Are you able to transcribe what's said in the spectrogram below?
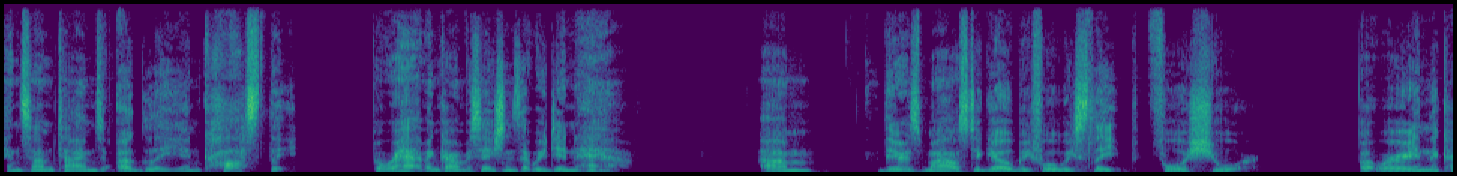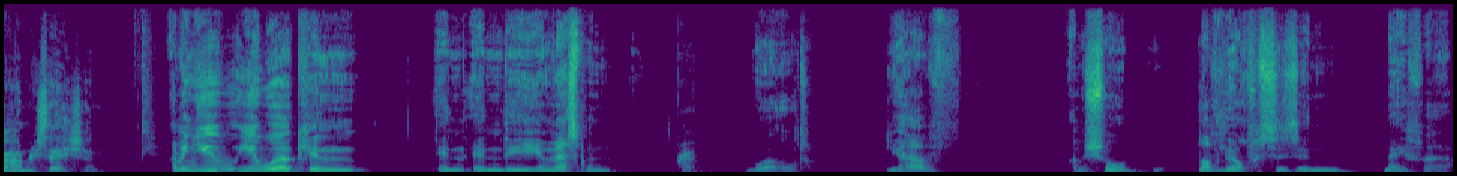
and sometimes ugly and costly. But we're having conversations that we didn't have. Um, there's miles to go before we sleep, for sure. But we're in the conversation. I mean, you you work in in in the investment world. You have, I'm sure, lovely offices in Mayfair.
